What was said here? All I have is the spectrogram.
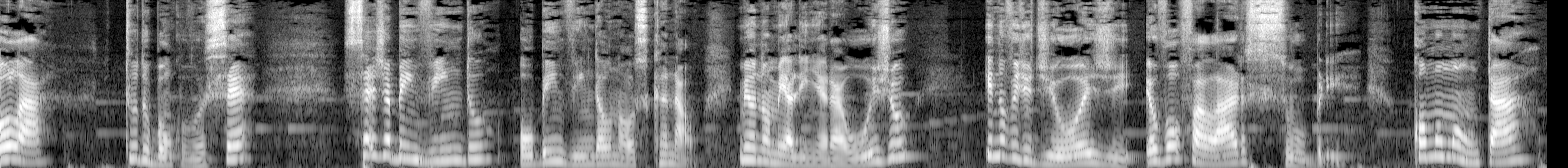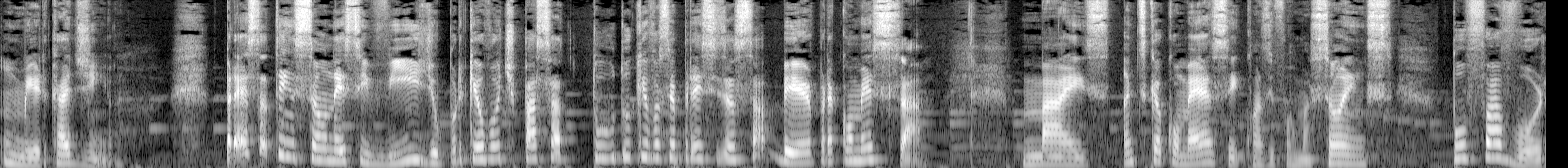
Olá, tudo bom com você? Seja bem-vindo ou bem-vinda ao nosso canal. Meu nome é Aline Araújo e no vídeo de hoje eu vou falar sobre como montar um mercadinho. Presta atenção nesse vídeo porque eu vou te passar tudo o que você precisa saber para começar. Mas antes que eu comece com as informações, por favor,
